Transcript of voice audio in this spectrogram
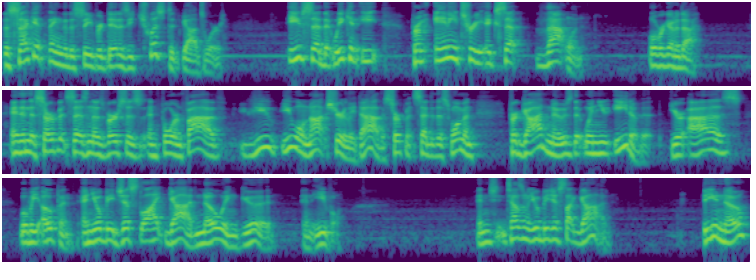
The second thing the deceiver did is he twisted God's word. Eve said that we can eat from any tree except that one, or we're going to die. And then the serpent says in those verses in 4 and 5, you, you will not surely die. The serpent said to this woman, For God knows that when you eat of it, your eyes will be open, and you'll be just like God, knowing good and evil. And she tells him you'll be just like God. Do you know?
